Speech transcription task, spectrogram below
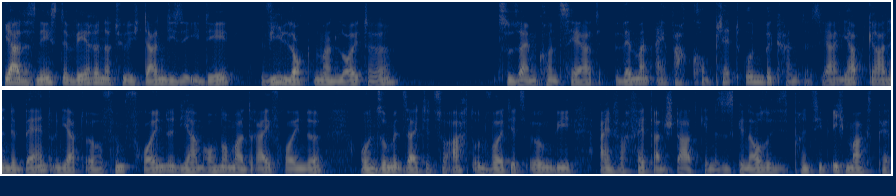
ja, das nächste wäre natürlich dann diese Idee, wie lockt man Leute zu seinem Konzert, wenn man einfach komplett unbekannt ist. Ja, ihr habt gerade eine Band und ihr habt eure fünf Freunde, die haben auch noch mal drei Freunde und somit seid ihr zu acht und wollt jetzt irgendwie einfach fett an den Start gehen. Das ist genauso dieses Prinzip. Ich mag es per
